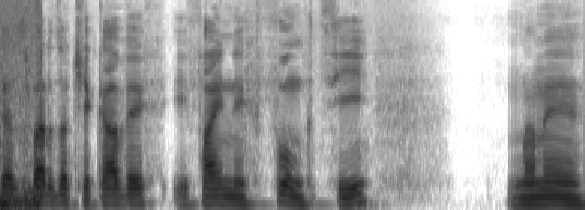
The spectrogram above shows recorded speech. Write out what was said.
Z bardzo ciekawych i fajnych funkcji. Mamy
